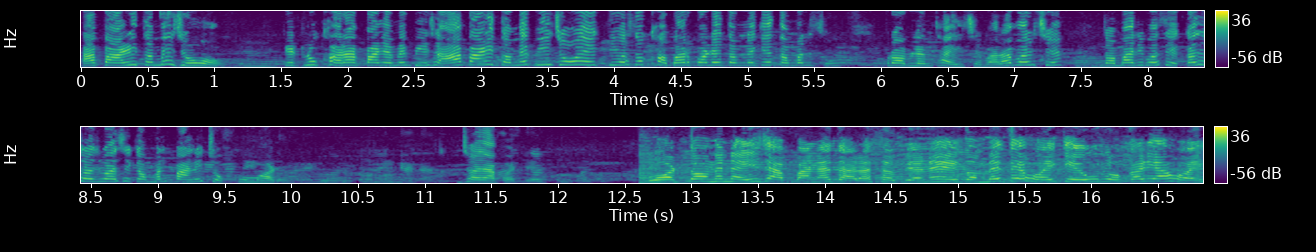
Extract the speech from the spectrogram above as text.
આ પાણી તમે જુઓ. કેટલું ખરાબ પાણી અમે પીએ છીએ. આ પાણી તમે પી જુઓ, એક દિવસ તો ખબર પડે તમને કે તમને શું પ્રોબ્લેમ થાય છે. બરાબર છે? તમારી બસ એક જ રજૂઆત છે કે અમને પાણી ચોખ્ખું મળે. જયા પટેલ. વોટ તો અમે નહીં જ આપવાના ધારાસભ્યને. ગમે તે હોય કેવું રોકડિયા હોય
